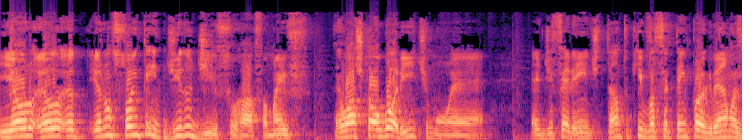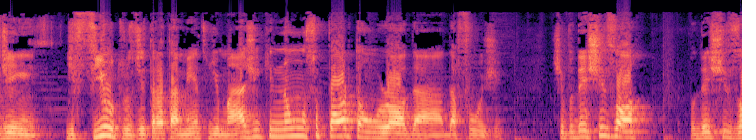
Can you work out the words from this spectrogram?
e eu, eu, eu, eu não sou entendido disso, Rafa, mas eu acho que o algoritmo é, é diferente. Tanto que você tem programas de, de filtros de tratamento de imagem que não suportam o RAW da, da Fuji. Tipo o DxO. O DxO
